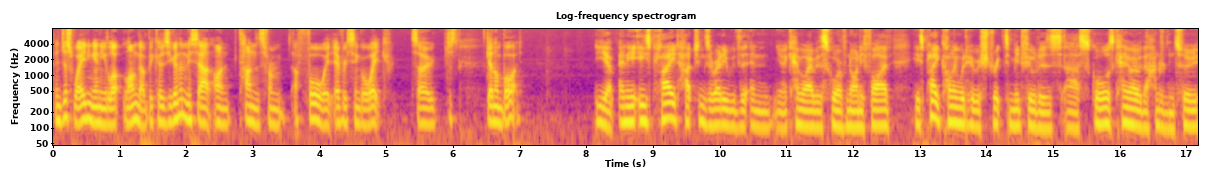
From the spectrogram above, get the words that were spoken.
than just waiting any lot longer because you're going to miss out on tons from a forward every single week. So just get on board. Yeah, and he, he's played Hutchings already with the, and you know came away with a score of 95. He's played Collingwood, who restrict midfielders' uh, scores, came away with 102.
